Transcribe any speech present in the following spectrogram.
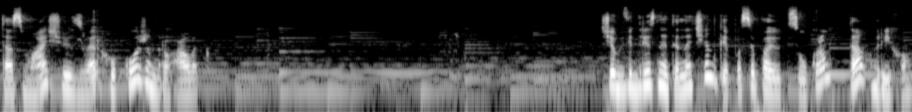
та змащую зверху кожен рогалик. Щоб відрізнити начинки, посипаю цукром та горіхом.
